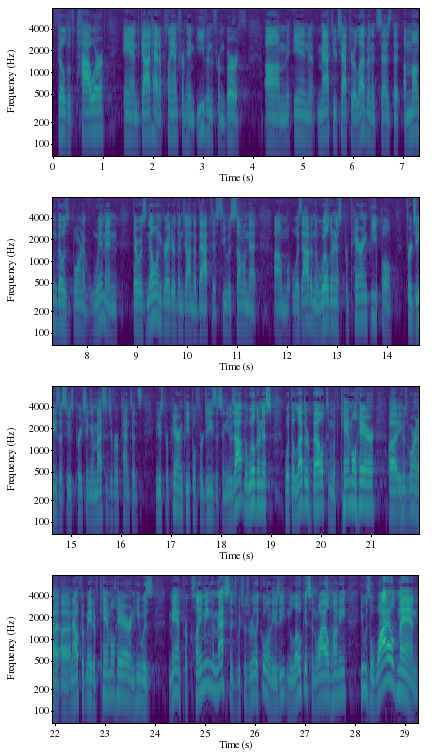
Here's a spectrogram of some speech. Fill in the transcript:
filled with power, and God had a plan from him even from birth. Um, in Matthew chapter 11, it says that among those born of women, there was no one greater than John the Baptist. He was someone that um, was out in the wilderness preparing people for Jesus. He was preaching a message of repentance, and he was preparing people for Jesus. And he was out in the wilderness with a leather belt and with camel hair. Uh, he was wearing a, a, an outfit made of camel hair, and he was man proclaiming the message, which was really cool. And he was eating locusts and wild honey. He was a wild man,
